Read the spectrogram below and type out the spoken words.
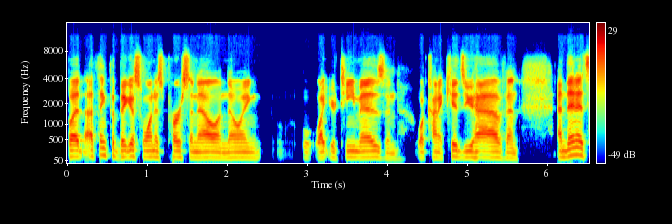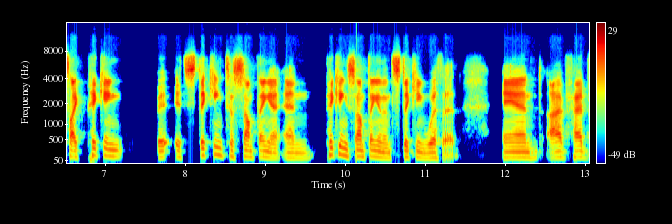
But I think the biggest one is personnel and knowing what your team is and what kind of kids you have and and then it's like picking it's sticking to something and picking something and then sticking with it and i've had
